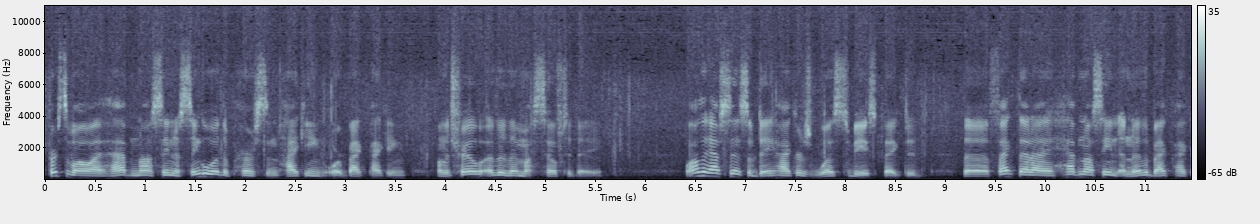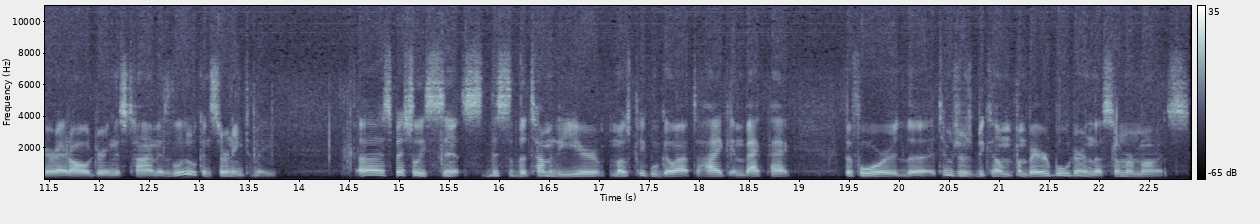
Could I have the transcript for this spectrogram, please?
First of all, I have not seen a single other person hiking or backpacking on the trail other than myself today. While the absence of day hikers was to be expected, the fact that I have not seen another backpacker at all during this time is a little concerning to me. Uh, especially since this is the time of the year most people go out to hike and backpack before the temperatures become unbearable during the summer months.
